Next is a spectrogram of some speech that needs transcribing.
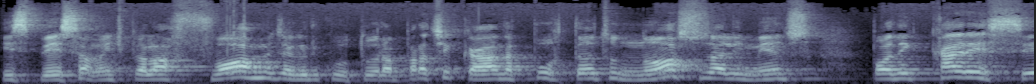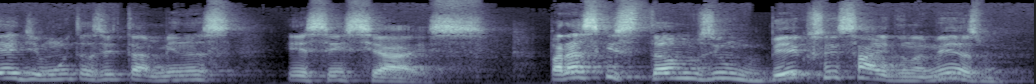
especialmente pela forma de agricultura praticada, portanto, nossos alimentos podem carecer de muitas vitaminas essenciais. Parece que estamos em um beco sem saída, não é mesmo?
